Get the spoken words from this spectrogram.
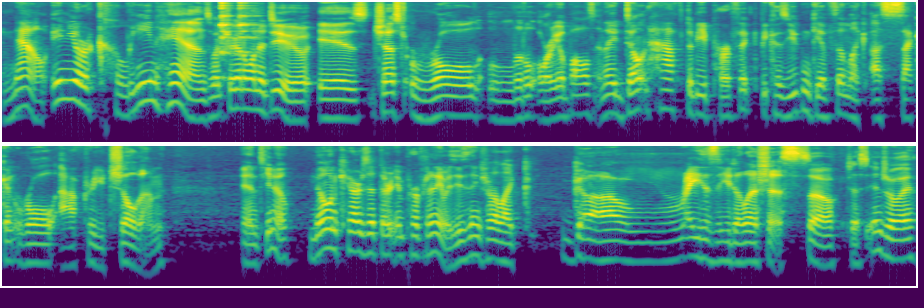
Now, in your clean hands, what you're gonna wanna do is just roll little Oreo balls, and they don't have to be perfect because you can give them like a second roll after you chill them. And you know, no one cares if they're imperfect anyways. These things are like crazy delicious. So just enjoy.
